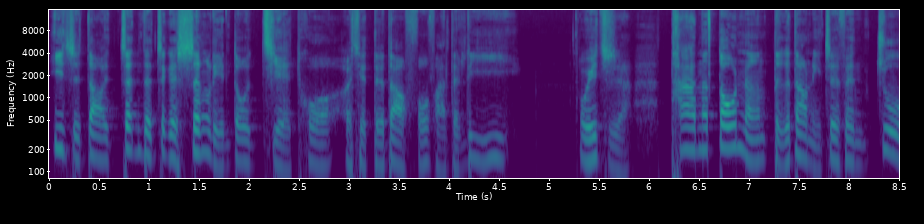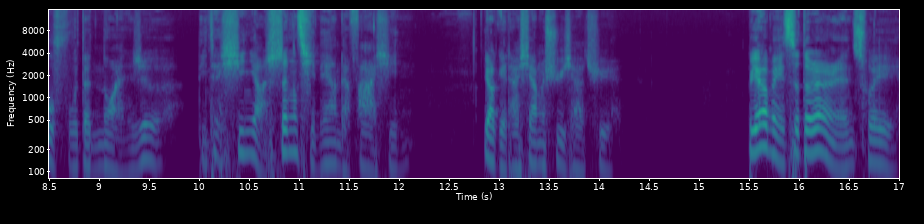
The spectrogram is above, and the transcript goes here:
一直到真的这个生灵都解脱，而且得到佛法的利益为止啊，他呢都能得到你这份祝福的暖热，你的心要升起那样的发心，要给他相续下去。不要每次都让人催，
